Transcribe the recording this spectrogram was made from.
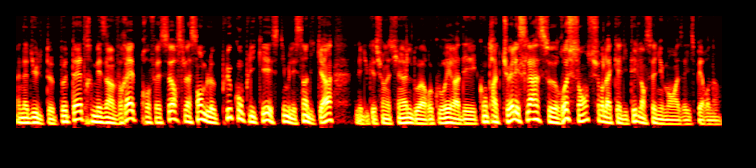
Un adulte peut-être, mais un vrai professeur, cela semble plus compliqué, estiment les syndicats. L'éducation nationale doit recourir à des contractuels et cela se ressent sur la qualité de l'enseignement, Azaïs Perronin.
